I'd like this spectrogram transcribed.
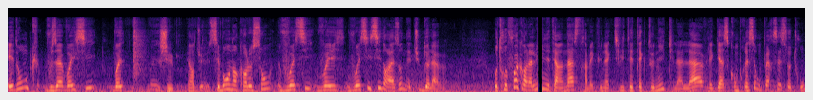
Et donc, vous avez ici, j'ai perdu, c'est bon, on a encore le son. Voici, voici, voici ici dans la zone des tubes de lave. Autrefois, quand la Lune était un astre avec une activité tectonique, la lave, les gaz compressés ont percé ce trou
